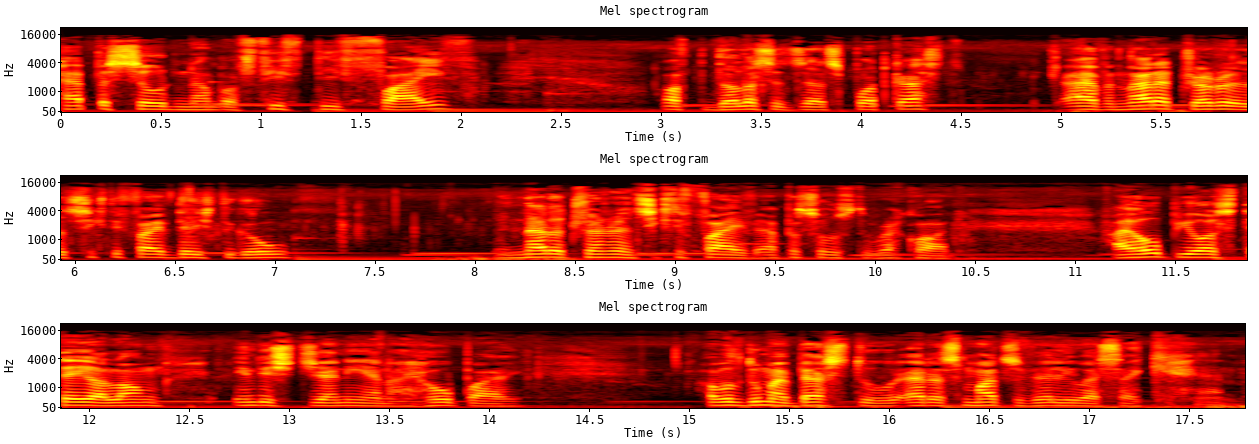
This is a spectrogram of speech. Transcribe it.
episode number 55 of the Dollars and Cents podcast. I have another 365 days to go another 365 episodes to record. I hope you all stay along in this journey and I hope I I will do my best to add as much value as I can.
